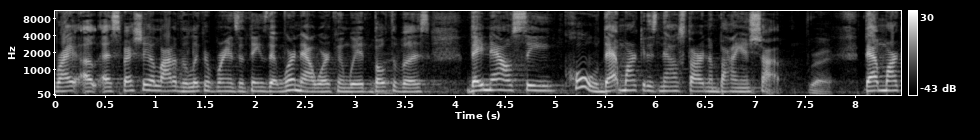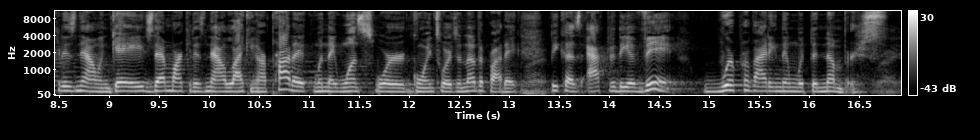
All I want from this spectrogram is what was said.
Right, uh, especially a lot of the liquor brands and things that we're now working with, both of us, they now see, cool, that market is now starting to buy and shop. Right. That market is now engaged. That market is now liking our product when they once were going towards another product. Right. Because after the event, we're providing them with the numbers. Right.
